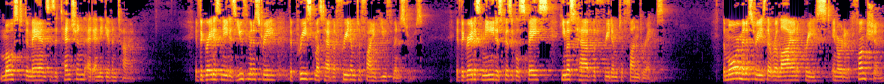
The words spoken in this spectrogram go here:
most demands his attention at any given time. If the greatest need is youth ministry, the priest must have the freedom to find youth ministers. If the greatest need is physical space, he must have the freedom to fundraise. The more ministries that rely on a priest in order to function,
